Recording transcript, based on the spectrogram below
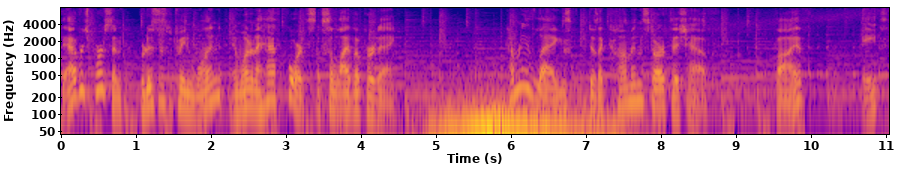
The average person produces between one and one and a half quarts of saliva per day. How many legs does a common starfish have? 5, 8,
